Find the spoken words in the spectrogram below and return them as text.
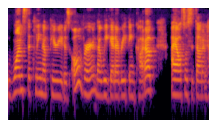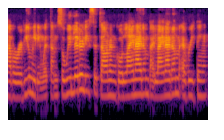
once the cleanup period is over that we get everything caught up i also sit down and have a review meeting with them. So we literally sit down and go line item by line item everything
